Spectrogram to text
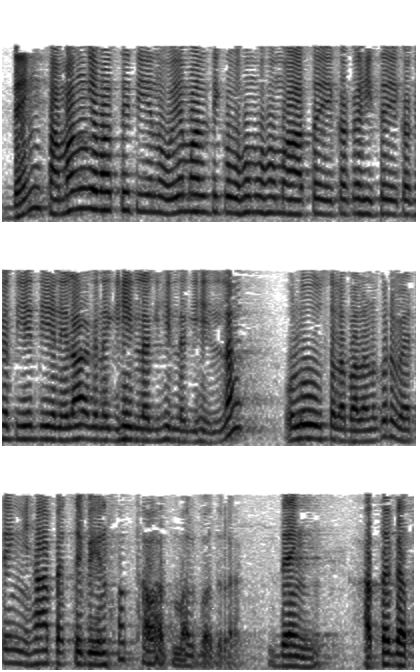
දැන් තමන්ගේ වත්තේ තියෙන ඔය මල් ටික ඔහොම ඔහොම අත එකක හිත එකක තිය තිය නෙලාගෙන ගිහිල්ලා ගිහිල්ලා ගිහිල්ලා ඔළුව උස්සලා බලනකොට වැටෙන් එහා පැත්තේ පේනවා තවත් මල් පඳුරක්. දැන් අතගත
